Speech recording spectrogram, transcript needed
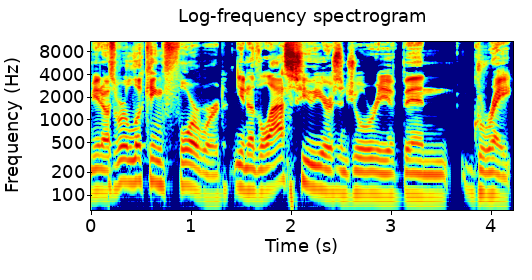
You know, as we're looking forward, you know, the last few years in jewelry have been great,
